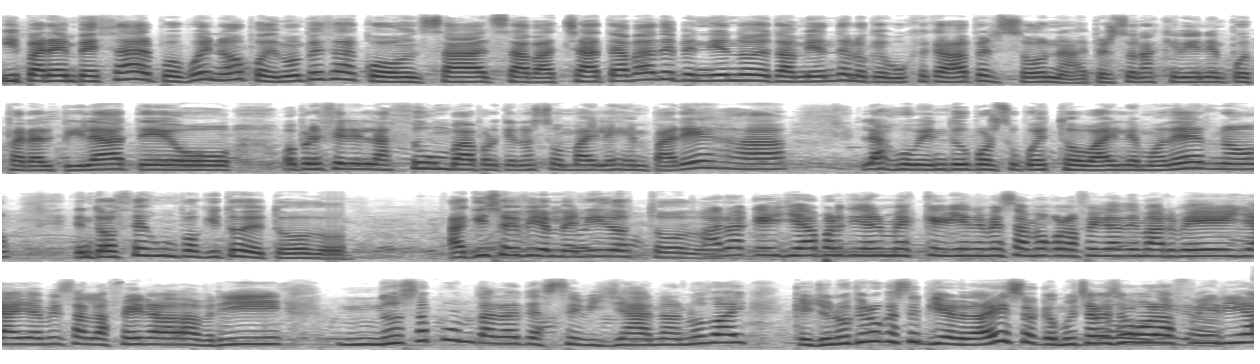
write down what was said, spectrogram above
Y para empezar, pues bueno, podemos empezar con salsa, bachata, va dependiendo de, también de lo que busque cada persona. Hay personas que vienen pues para el pilate o, o prefieren la zumba porque no son bailes en pareja, la juventud por supuesto baile moderno, entonces un poquito de todo. Aquí sois bienvenidos todos. Ahora que ya a partir del mes que viene empezamos con la feria de Marbella, ya empieza la feria la de abril, no se apunta la de sevillana, no dais, que yo no quiero que se pierda eso, que muchas veces vamos a la feria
